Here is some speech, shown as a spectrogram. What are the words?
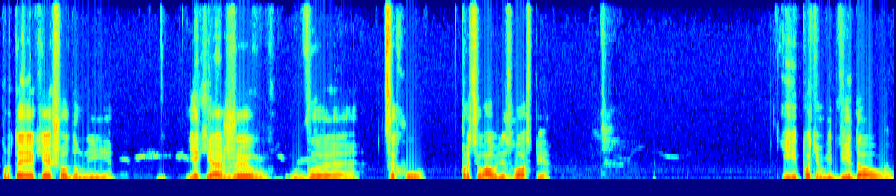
про те, як я йшов до мрії, як я жив в цеху, працював в лісгоспі, і потім відвідав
